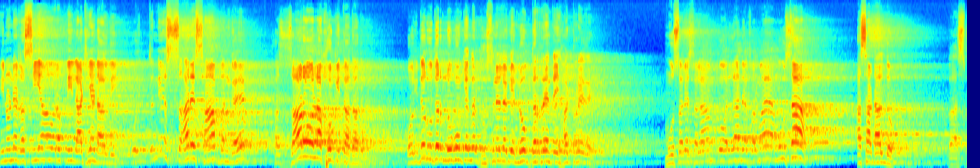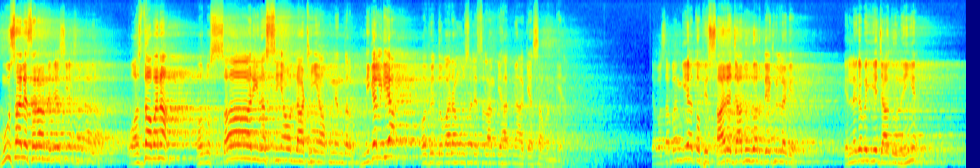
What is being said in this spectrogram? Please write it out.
انہوں نے رسیاں اور اپنی لاٹھیاں ڈال دی وہ اتنے سارے سانپ بن گئے، ہزاروں لاکھوں کی تعداد میں۔ اور ادھر ادھر لوگوں کے اندر گھسنے لگے، لوگ ڈر رہے تھے، ہٹ رہے تھے۔ موسیٰ علیہ السلام کو اللہ نے فرمایا، موسیٰ عصا ڈال دو۔ بس، موسیٰ علیہ السلام نے جیسی عصا ڈالا، وہ ازدہ بنا۔ اور وہ ساری رسیاں اور لاٹھیاں اپنے اندر نکل گیا۔ اور پھر دوبارہ موسیٰ علیہ السلام کے ہاتھ میں آ کے ایسا بن گیا۔ جب ایسا بن گیا تو پھر سارے جادوگر دیکھنے لگے۔ کہنے لگے بھائی یہ جادو نہیں ہے۔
